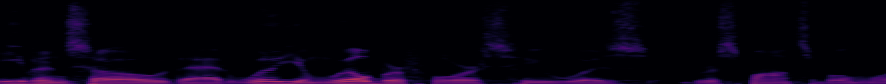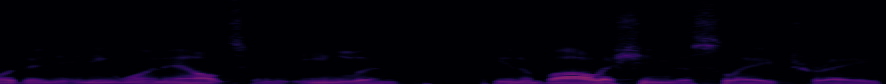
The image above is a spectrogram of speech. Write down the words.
even so that William Wilberforce, who was responsible more than anyone else in England in abolishing the slave trade,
